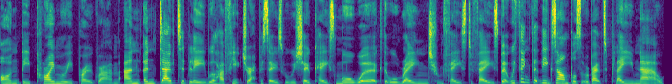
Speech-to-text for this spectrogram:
on the primary programme. And undoubtedly, we'll have future episodes where we showcase more work that will range from phase to phase. But we think that the examples that we're about to play you now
